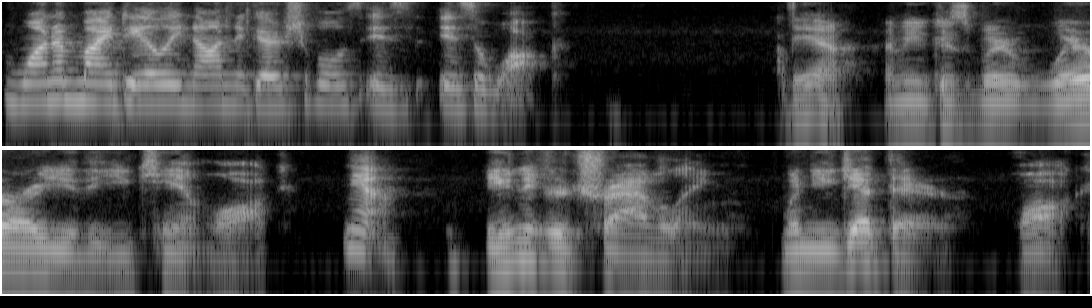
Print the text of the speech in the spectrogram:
one of my daily non-negotiables is is a walk. Yeah, I mean, because where where are you that you can't walk? Yeah. even if you're traveling, when you get there, walk.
